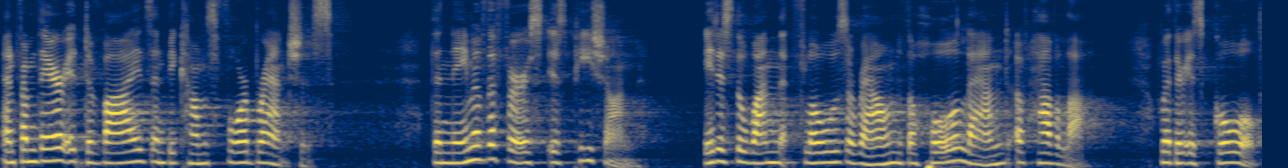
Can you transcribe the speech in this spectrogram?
and from there it divides and becomes four branches. The name of the first is Pishon. It is the one that flows around the whole land of Havilah, where there is gold,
